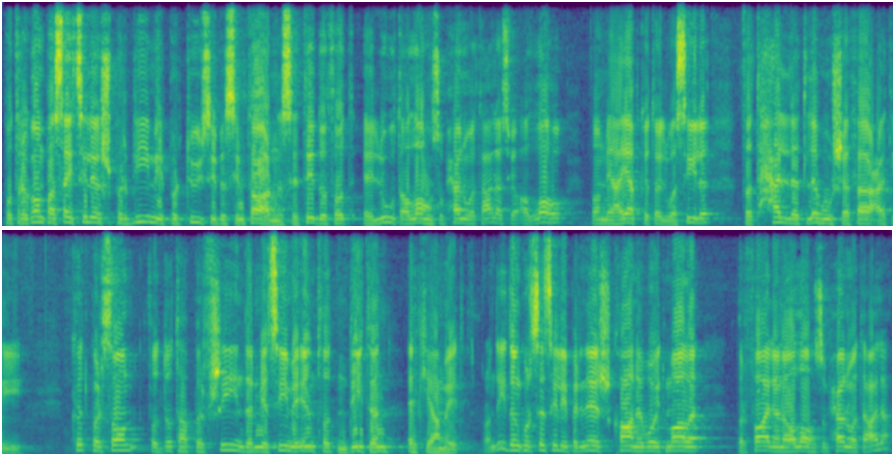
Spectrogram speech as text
po tregon pastaj cili është shpërblimi për ty si besimtar nëse ti do thot e lut Allahun subhanahu wa taala që Allahu t'ma jap këtë elwasile thot hallet lehu shafaati këtë person thot do ta përfshijë ndërmjetësimi im thot në ditën e kiametit pra në ditën kur secili prej nesh ka nevojë të madhe për faljen e Allahut subhanahu wa taala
